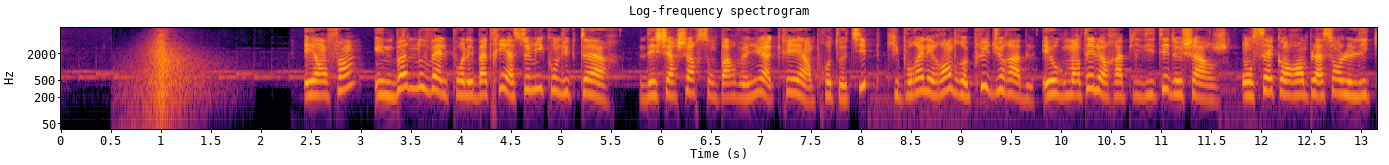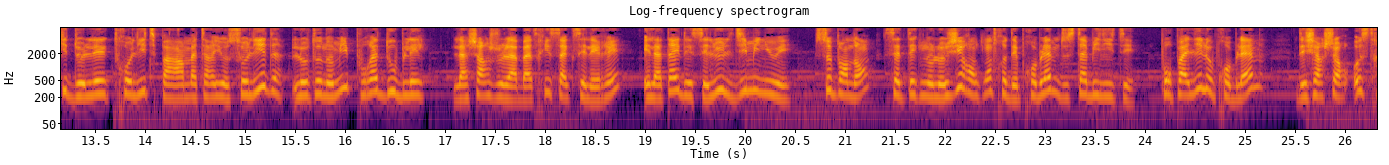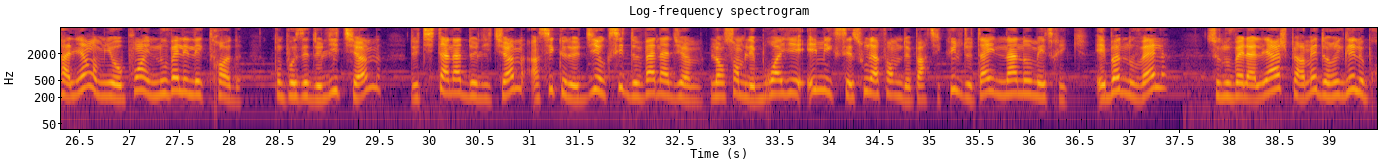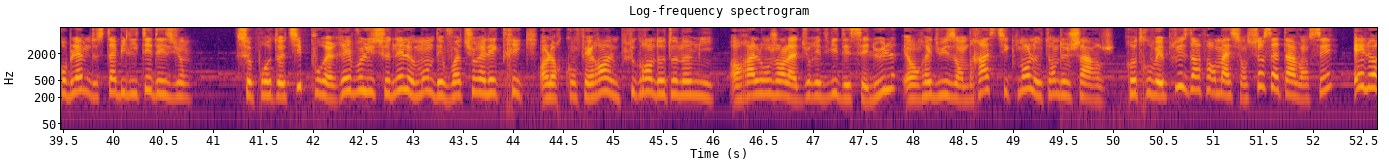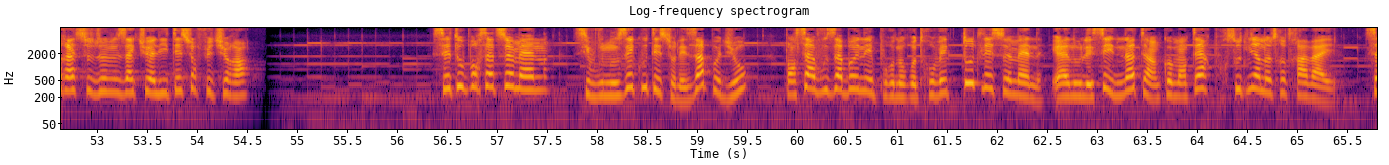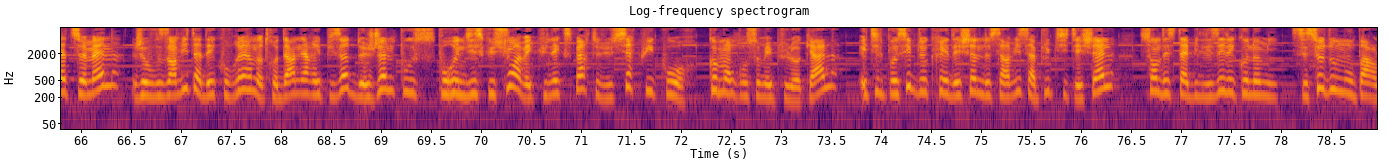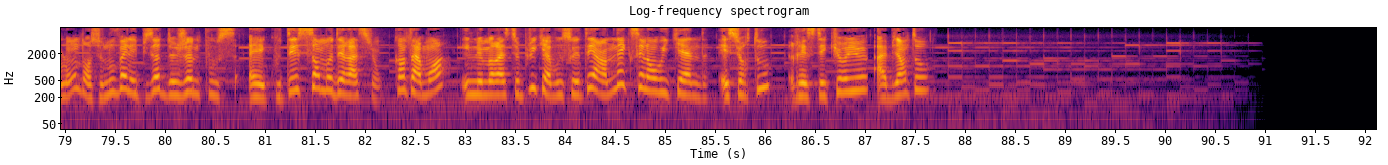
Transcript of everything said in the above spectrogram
Et enfin, une bonne nouvelle pour les batteries à semi-conducteurs. Des chercheurs sont parvenus à créer un prototype qui pourrait les rendre plus durables et augmenter leur rapidité de charge. On sait qu'en remplaçant le liquide de l'électrolyte par un matériau solide, l'autonomie pourrait doubler, la charge de la batterie s'accélérer et la taille des cellules diminuer. Cependant, cette technologie rencontre des problèmes de stabilité. Pour pallier le problème, des chercheurs australiens ont mis au point une nouvelle électrode, composée de lithium, de titanate de lithium ainsi que de dioxyde de vanadium. L'ensemble est broyé et mixé sous la forme de particules de taille nanométrique. Et bonne nouvelle, ce nouvel alliage permet de régler le problème de stabilité des ions. Ce prototype pourrait révolutionner le monde des voitures électriques en leur conférant une plus grande autonomie, en rallongeant la durée de vie des cellules et en réduisant drastiquement le temps de charge. Retrouvez plus d'informations sur cette avancée et le reste de nos actualités sur Futura. C'est tout pour cette semaine. Si vous nous écoutez sur les apodios, pensez à vous abonner pour nous retrouver toutes les semaines et à nous laisser une note et un commentaire pour soutenir notre travail. Cette semaine, je vous invite à découvrir notre dernier épisode de Jeune Pousse pour une discussion avec une experte du circuit court. Comment consommer plus local? Est-il possible de créer des chaînes de services à plus petite échelle sans déstabiliser l'économie? C'est ce dont nous parlons dans ce nouvel épisode de Jeune Pousse, à écouter sans modération. Quant à moi, il ne me reste plus qu'à vous souhaiter un excellent week-end. Et surtout, restez curieux, à bientôt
